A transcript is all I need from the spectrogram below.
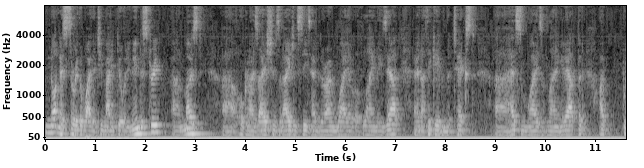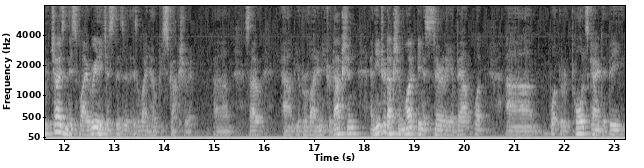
not necessarily the way that you may do it in industry. Um, most uh, organisations and agencies have their own way of, of, laying these out, and I think even the text uh, has some ways of laying it out. But I, we've chosen this way really just as a, as a way to help you structure it. Um, so um, you'll provide an introduction, and the introduction won't be necessarily about what um, what the report's going to be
